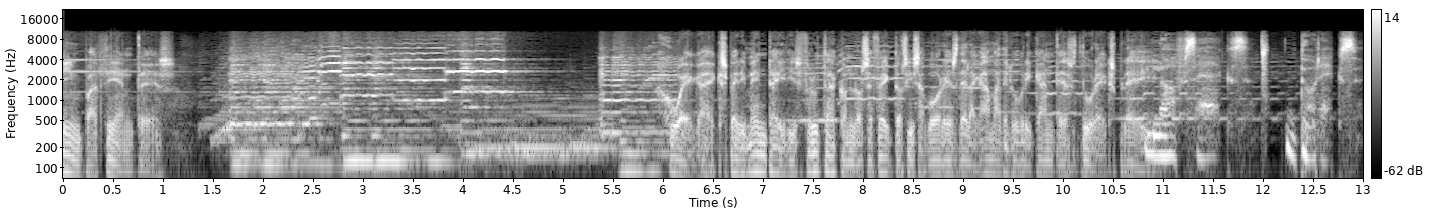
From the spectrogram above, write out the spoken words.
Impacientes. Juega, experimenta y disfruta con los efectos y sabores de la gama de lubricantes Durex Play. Love sex. Durex.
